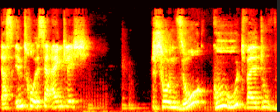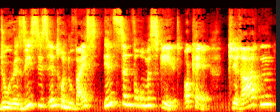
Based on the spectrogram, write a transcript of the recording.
Das Intro ist ja eigentlich schon so gut, weil du, du siehst dieses Intro und du weißt instant, worum es geht. Okay, Piraten,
